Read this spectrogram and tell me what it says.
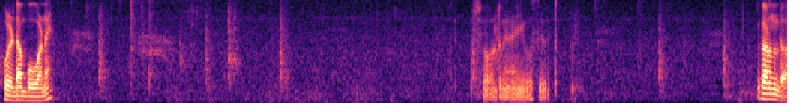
ഹോൾ ഇടാൻ പോവുകയാണേ ഷോൾഡർ ഞാൻ യൂസ് ചെയ്തിട്ട്. കാണുന്നുണ്ടോ?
